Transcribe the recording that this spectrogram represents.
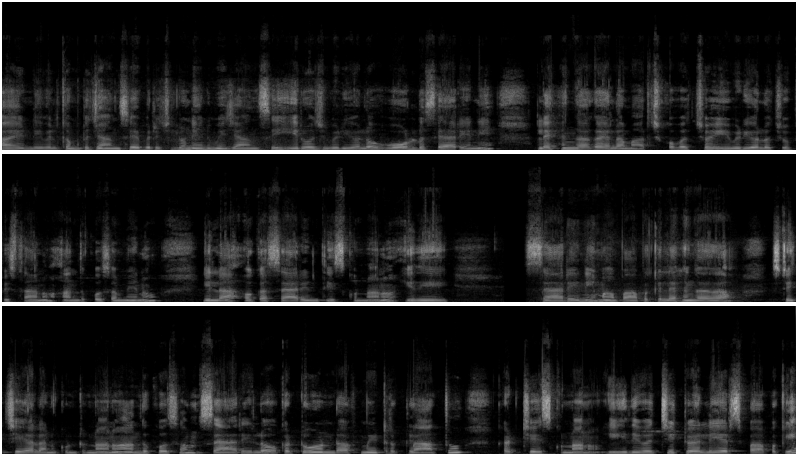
హాయ్ అండి వెల్కమ్ టు ఝాన్సీ అభిరుచులు. నేను మీ ఝాన్సీ. ఈరోజు వీడియోలో ఓల్డ్ శారీని లెహంగాగా ఎలా మార్చుకోవచ్చో ఈ వీడియోలో చూపిస్తాను. అందుకోసం నేను ఇలా ఒక శారీని తీసుకున్నాను. ఇది శారీని మా పాపకి లెహంగాగా స్టిచ్ చేయాలనుకుంటున్నాను. అందుకోసం శారీలో ఒక two and half metre cloth cut చేసుకున్నాను. ఇది వచ్చి ట్వెల్వ్ ఇయర్స్ పాపకి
